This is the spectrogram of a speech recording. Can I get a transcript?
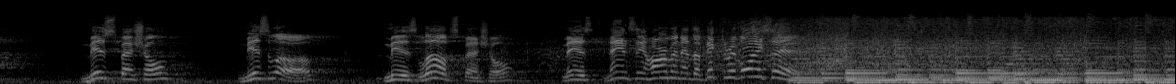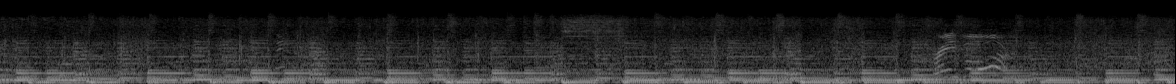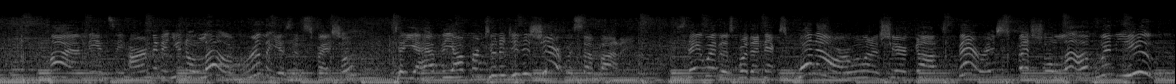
Ms. Special, Ms. Love, Ms. Love Special, Ms. Nancy Harmon and the Victory Voices. Opportunity to share it with somebody. Stay with us for the next one hour. We want to share God's very special love with you.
